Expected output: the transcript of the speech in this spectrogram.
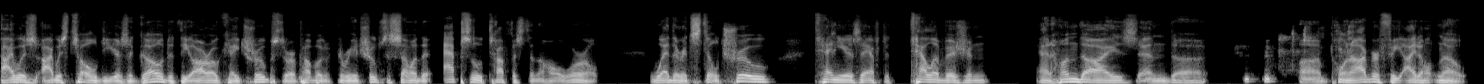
I was I was told years ago that the ROK troops, the Republic of Korea troops, are some of the absolute toughest in the whole world. Whether it's still true, ten years after television and Hyundai's and uh, uh, pornography, I don't know.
